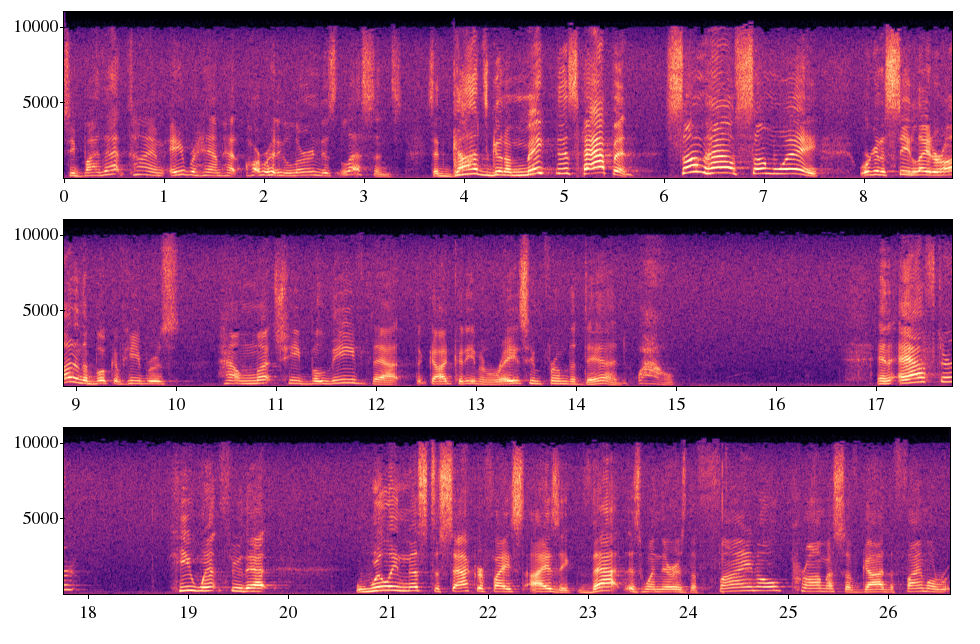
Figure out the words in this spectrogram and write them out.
See, by that time, Abraham had already learned his lessons. He said, God's going to make this happen somehow, some way. We're going to see later on in the book of Hebrews how much he believed that, that God could even raise him from the dead. Wow. And after he went through that willingness to sacrifice Isaac, that is when there is the final promise of God, the final,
